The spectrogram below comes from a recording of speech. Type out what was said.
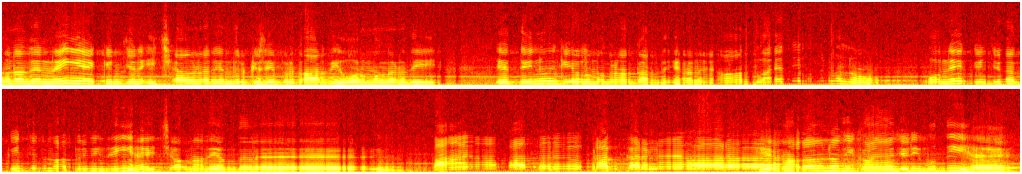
ਉਹਨਾਂ ਦੇ ਨਹੀਂ ਹੈ ਕਿੰਚਨ ਇੱਛਾ ਉਹਨਾਂ ਦੇ ਅੰਦਰ ਕਿਸੇ ਪ੍ਰਕਾਰ ਦੀ ਹੋਰ ਮੰਗਣ ਦੀ। ਇਹ ਤੈਨੂੰ ਹੀ ਕੇਵਲ ਮੰਗਣਾ ਕਰਦੇ ਹਨ। ਆਮ ਦੁਆਏ ਤੇ ਮੰਗਣ ਵੱਲੋਂ ਉਹਨੇ ਕਿੰਚਨ ਕਿੰਚਿਤ ਮਾਤਰ ਵੀ ਨਹੀਂ ਹੈ ਇੱਛਾ ਉਹਨਾਂ ਦੇ ਅੰਦਰ। ਕਾਇਆ ਪਾਤਰ ਪ੍ਰਭ ਕਰਨ ਹਾਰਾ। ਇਹ ਮਹਾਰਾਜ ਉਹਨਾਂ ਦੀ ਕਾਇਆ ਜਿਹੜੀ ਬੁੱਧੀ ਹੈ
